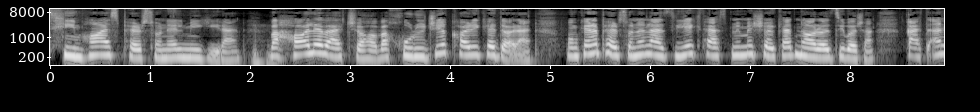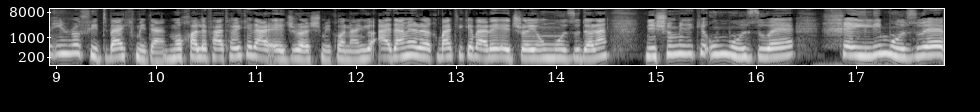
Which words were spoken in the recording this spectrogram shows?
تیم ها از پرسنل می‌گیرن و حال بچه ها و خروجی کاری که دارن. ممکنه پرسنل از یک تصمیم شرکت ناراضی باشن. قطعا این رو feedback میدن. مخالفت هایی که در اجراش می‌کنن یا عدم رغبتی که برای اجرای اون موضوع دارن نشون میده که اون موضوع خیلی موضوع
